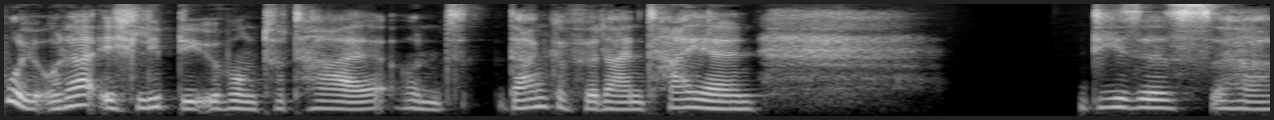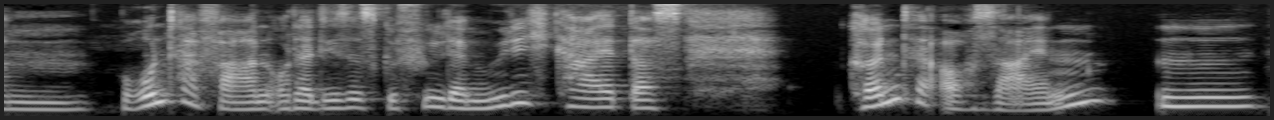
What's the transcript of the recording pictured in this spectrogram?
cool, oder? Ich liebe die Übung total und danke für dein Teilen. Dieses, ähm, Runterfahren oder dieses Gefühl der Müdigkeit, das könnte auch sein, hm,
